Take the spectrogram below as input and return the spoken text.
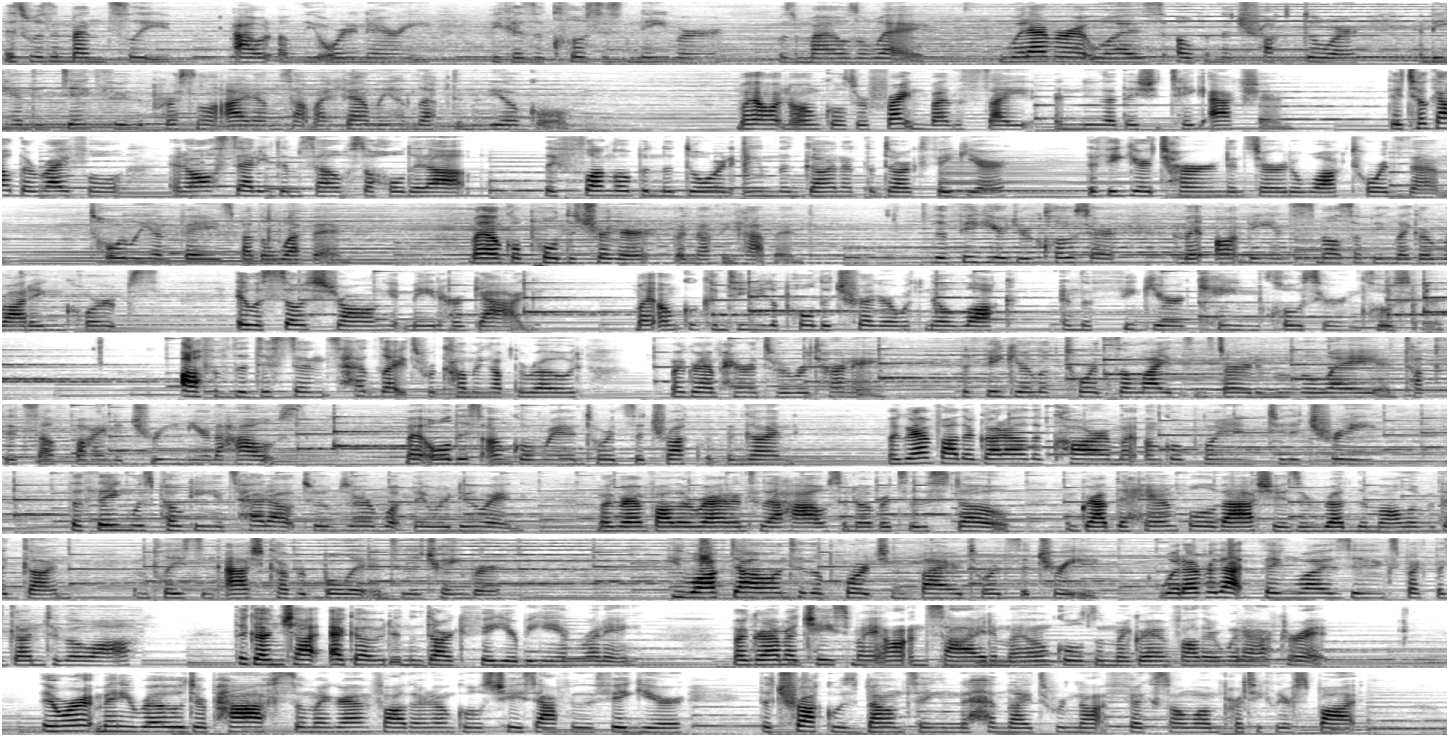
This was immensely out of the ordinary because the closest neighbor was miles away. Whatever it was opened the truck door and began to dig through the personal items that my family had left in the vehicle. My aunt and uncles were frightened by the sight and knew that they should take action. They took out their rifle and all steadied themselves to hold it up. They flung open the door and aimed the gun at the dark figure. The figure turned and started to walk towards them, totally unfazed by the weapon. My uncle pulled the trigger, but nothing happened. The figure drew closer, and my aunt began to smell something like a rotting corpse. It was so strong it made her gag. My uncle continued to pull the trigger with no luck, and the figure came closer and closer. Off of the distance, headlights were coming up the road, my grandparents were returning. The figure looked towards the lights and started to move away and tucked itself behind a tree near the house. My oldest uncle ran towards the truck with the gun. My grandfather got out of the car and my uncle pointed to the tree. The thing was poking its head out to observe what they were doing. My grandfather ran into the house and over to the stove and grabbed a handful of ashes and rubbed them all over the gun and placed an ash covered bullet into the chamber. He walked out onto the porch and fired towards the tree. Whatever that thing was didn't expect the gun to go off. The gunshot echoed and the dark figure began running. My grandma chased my aunt inside, and my uncles and my grandfather went after it. There weren't many roads or paths, so my grandfather and uncles chased after the figure. The truck was bouncing, and the headlights were not fixed on one particular spot.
